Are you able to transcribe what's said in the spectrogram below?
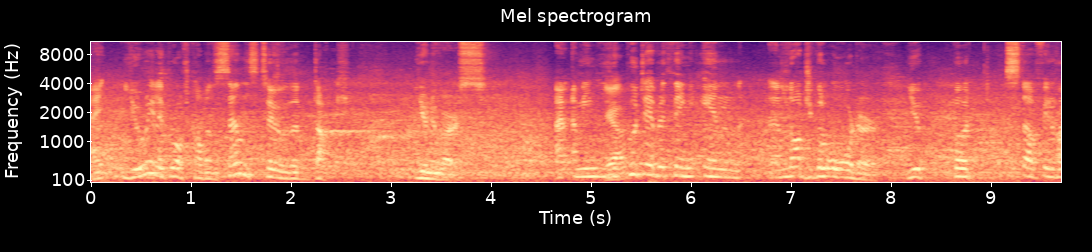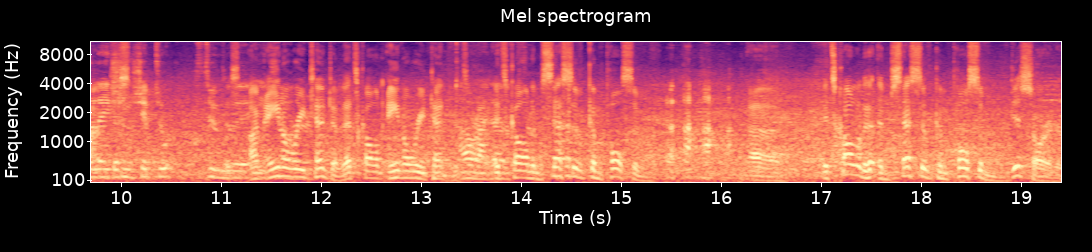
And you really brought common sense to the duck universe. I, I mean, you Yeah. put everything in a logical order. You put stuff in relationship to to. uh, I'm anal other. retentive. That's called anal retentive. It's, right, it's called true. obsessive compulsive. uh, it's called an obsessive compulsive disorder,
